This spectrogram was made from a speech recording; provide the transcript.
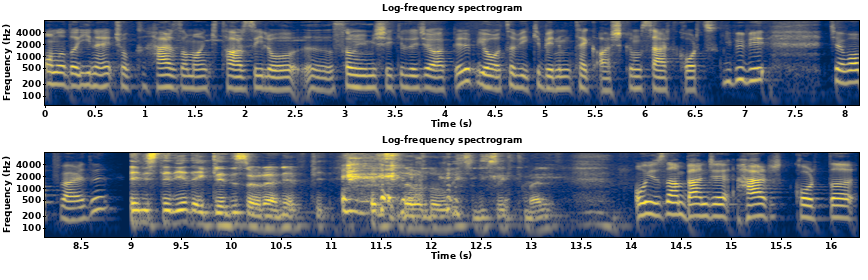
Ona da yine çok her zamanki tarzıyla o e, samimi şekilde cevap verip yo tabii ki benim tek aşkım sert kort gibi bir cevap verdi. En istediği de ekledi sonra hani karısı da orada olduğu için yüksek ihtimalle. O yüzden bence her kortta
